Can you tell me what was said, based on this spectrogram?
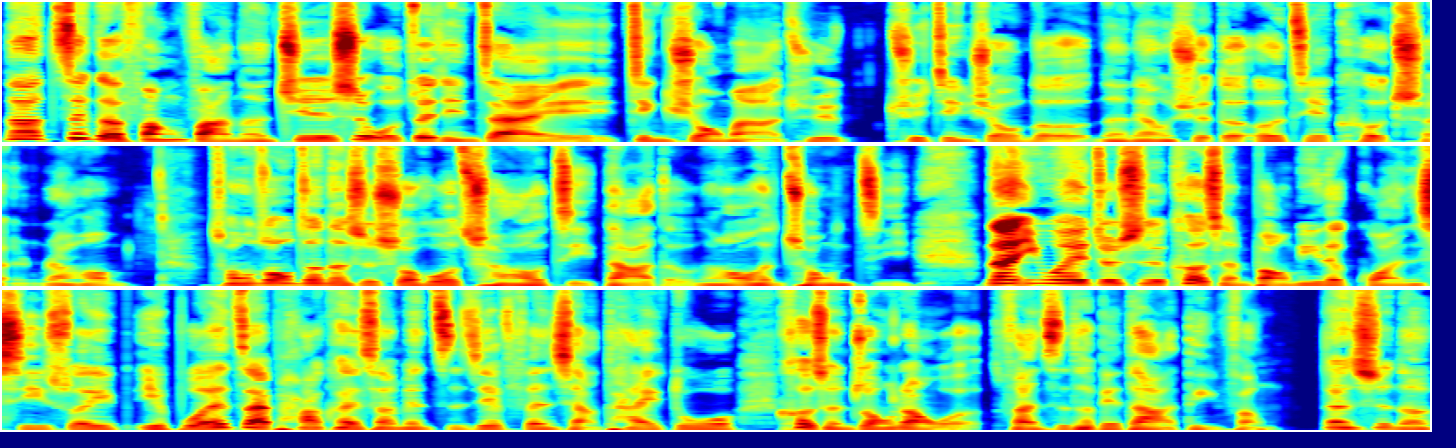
那这个方法呢，其实是我最近在进修嘛，去去进修了能量学的二阶课程，然后。从中真的是收获超级大的，然后很冲击。那因为就是课程保密的关系，所以也不会在 p a r k 上面直接分享太多课程中让我反思特别大的地方。但是呢，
